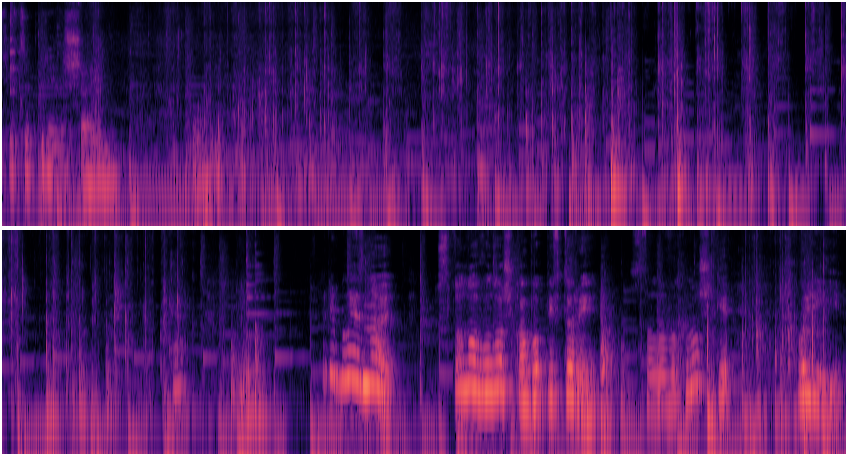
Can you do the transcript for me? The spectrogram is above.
все це перемішаємо. Так. Приблизно столову ложку або півтори столових ложки олії.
